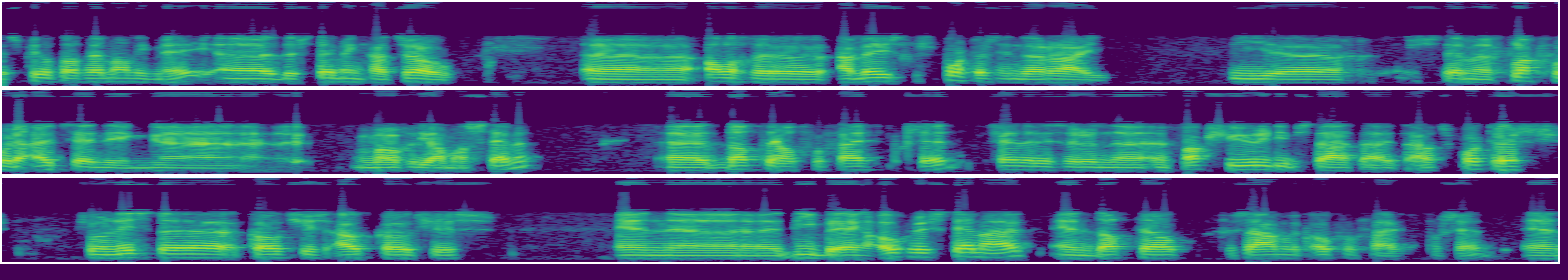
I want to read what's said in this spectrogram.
speelt dat helemaal niet mee. de stemming gaat zo. alle aanwezige sporters in de rij die uh, stemmen vlak voor de uitzending, uh, mogen die allemaal stemmen. Uh, dat telt voor 50%. Verder is er een, een vakjury die bestaat uit oud-sporters, journalisten, coaches, oud-coaches. En die brengen ook hun stem uit. En dat telt gezamenlijk ook voor 50%. En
